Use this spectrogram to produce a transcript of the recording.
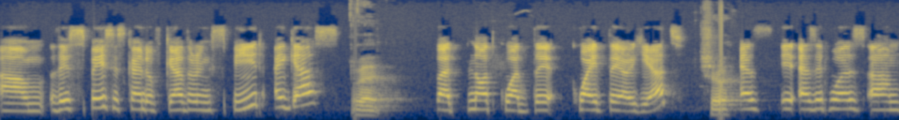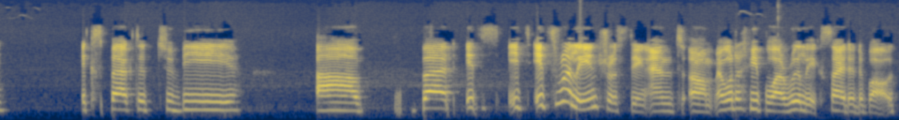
um, this space is kind of gathering speed, I guess, Right. but not quite the, quite there yet, Sure. as it, as it was um, expected to be. Uh, but it's it's it's really interesting, and um, a lot of people are really excited about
